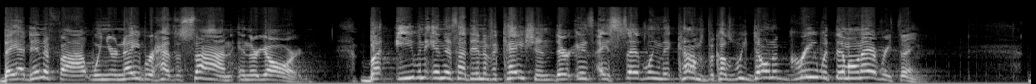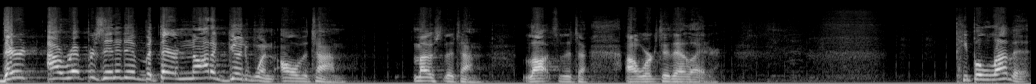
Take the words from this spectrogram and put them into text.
They identify when your neighbor has a sign in their yard. But even in this identification, there is a settling that comes because we don't agree with them on everything. They're our representative, but they're not a good one all the time. Most of the time. Lots of the time. I'll work through that later. People love it.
